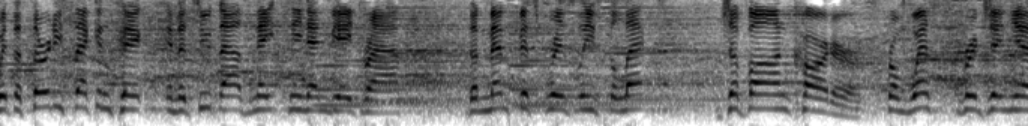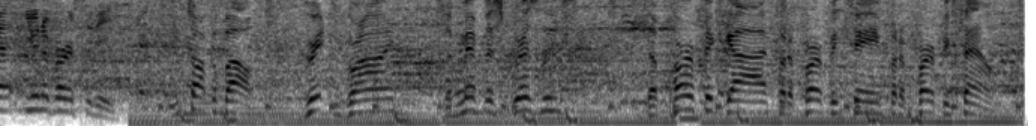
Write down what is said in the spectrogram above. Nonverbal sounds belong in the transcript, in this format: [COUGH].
With the 32nd pick in the 2018 NBA Draft, the Memphis Grizzlies select Jevon Carter from West Virginia University. You talk about grit and grind, the Memphis Grizzlies, the perfect guy for the perfect team for the perfect town.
